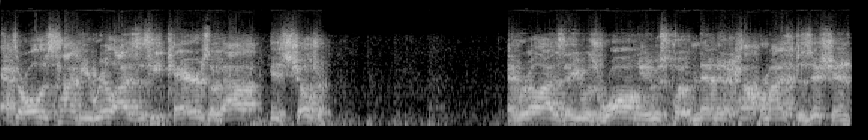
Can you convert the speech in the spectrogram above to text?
after all this time, he realizes he cares about his children and realized that he was wrong and he was putting them in a compromised position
